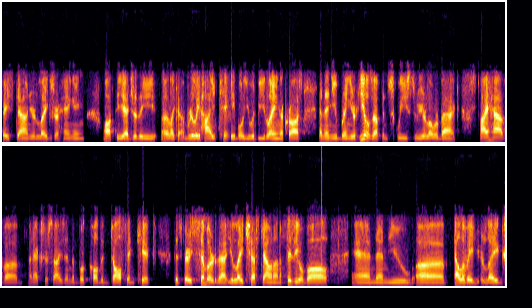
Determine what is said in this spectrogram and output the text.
face down, your legs are hanging off the edge of the uh, like a really high table you would be laying across, and then you bring your heels up and squeeze through your lower back. I have uh, an exercise in the book called the dolphin kick that's very similar to that. You lay chest down on a physio ball, and then you uh, elevate your legs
